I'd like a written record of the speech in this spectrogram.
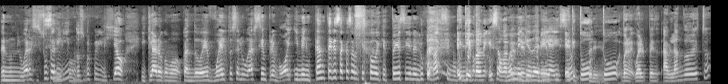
En un lugar así súper Sí, lindo, súper privilegiado. Y claro, como cuando he vuelto a ese lugar siempre voy y me encanta ir a esa casa porque es como que estoy así en el lujo máximo. Es que digo, para mí esa "Weón, me, quedaría ahí Es que tú, siempre". tú, bueno, igual hablando de esto,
